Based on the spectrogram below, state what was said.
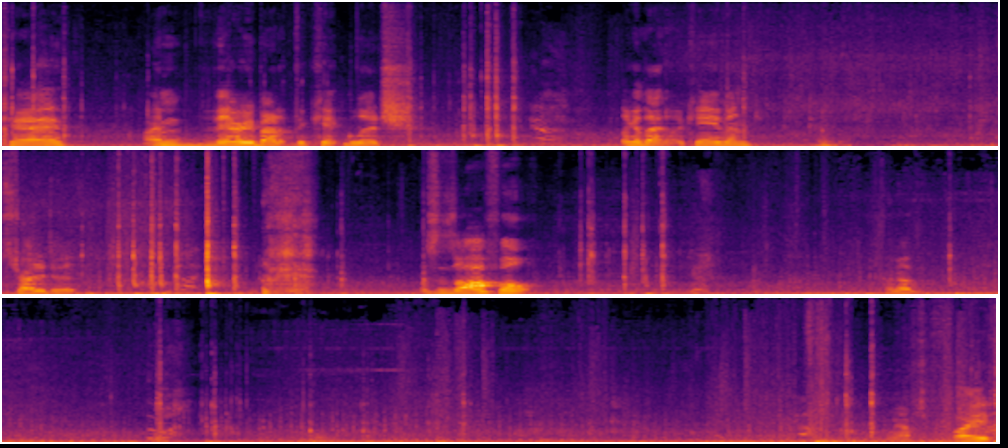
Okay. I'm very bad at the kick glitch. Look at that, I can't even. Let's try to do it. this is awful. I got. We have to fight.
